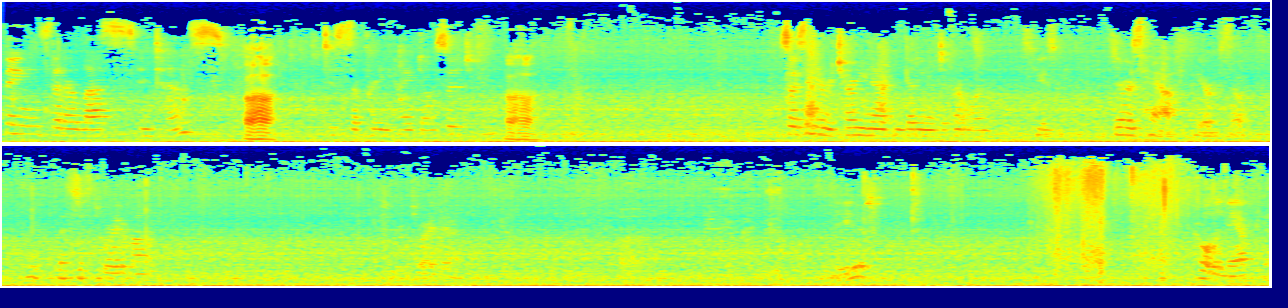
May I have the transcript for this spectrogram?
things that are less intense. Uh huh. This is a pretty high dosage. Uh huh. So I was thinking of returning it and getting a different one. Excuse me. There's half here, so that's just the right amount. Should try that. Need it? Called a napkin.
